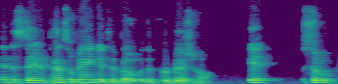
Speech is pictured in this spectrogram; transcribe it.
in the state of Pennsylvania to vote with a provisional. It so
